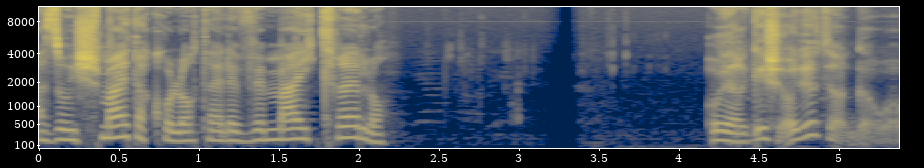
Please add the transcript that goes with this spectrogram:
אז הוא ישמע את הקולות האלה, ומה יקרה לו? הוא ירגיש עוד יותר גרוע.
